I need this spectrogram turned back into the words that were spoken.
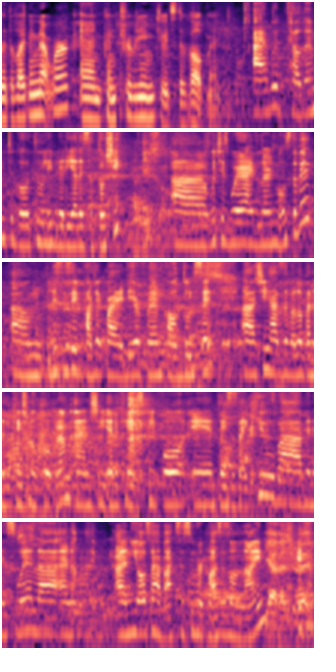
with the Lightning Network and contributing to its development? I would tell them to go to Libreria de Satoshi, uh, which is where I've learned most of it. Um, this is a project by a dear friend called Dulce. Uh, she has developed an educational program and she educates people in places like Cuba, Venezuela, and and you also have access to her classes online. Yeah, that's right. It's a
